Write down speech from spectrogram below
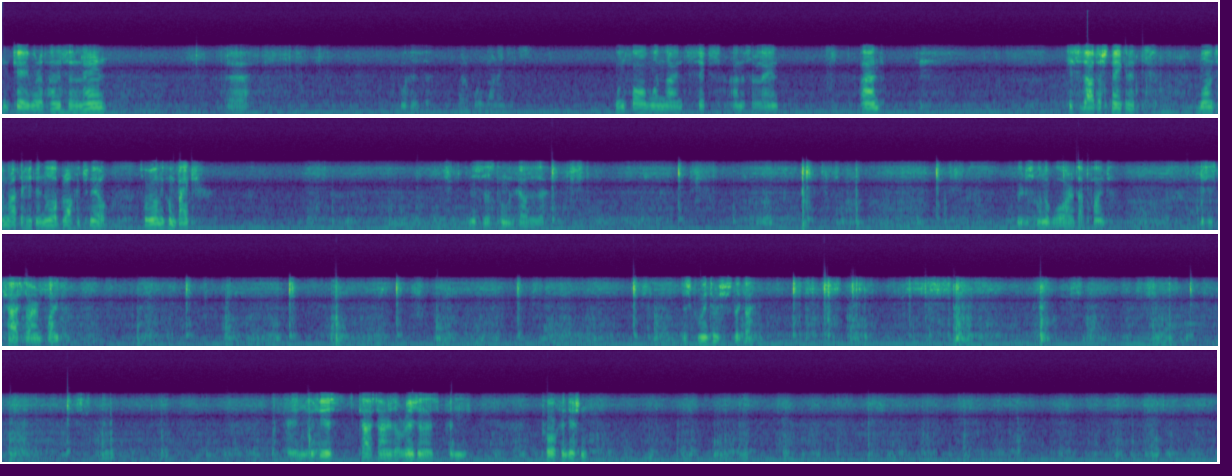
Okay, we're at Alisal Lane. Uh, what is it? One four one nine six. 14196 Alisal Lane. And this is after snaking it once and we're after hitting another blockage now. So we only come back. This is coming out of the We're just underwater at that point. This is cast iron pipe. Just go into it just like that. Okay, you can see this cast iron is original, it's pretty poor condition.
